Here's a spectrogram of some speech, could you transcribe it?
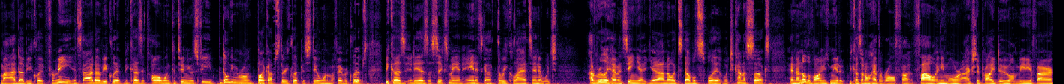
my IW clip. For me, it's the IW clip because it's all one continuous feed. But don't get me wrong, Black Ops 3 clip is still one of my favorite clips because it is a six man and it's got three clats in it, which I really haven't seen yet. Yeah, I know it's double split, which kind of sucks and I know the volume's muted because I don't have the raw fi file anymore. I actually probably do on MediaFire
